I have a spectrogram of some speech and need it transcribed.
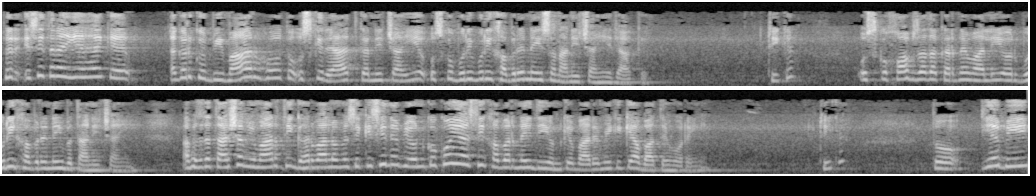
پھر اسی طرح یہ ہے کہ اگر کوئی بیمار ہو تو اس کی رعایت کرنی چاہیے، اس کو بری بری خبریں نہیں سنانی چاہیے جا کے۔ ٹھیک ہے؟ اس کو خوف زدہ کرنے والی اور بری خبریں نہیں بتانی چاہیے۔ اب حضرت عائشہ بیمار تھی، گھر والوں میں سے کسی نے بھی ان کو کوئی ایسی خبر نہیں دی ان کے بارے میں کہ کیا باتیں ہو رہی ہیں۔ ٹھیک ہے؟ تو یہ بھی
